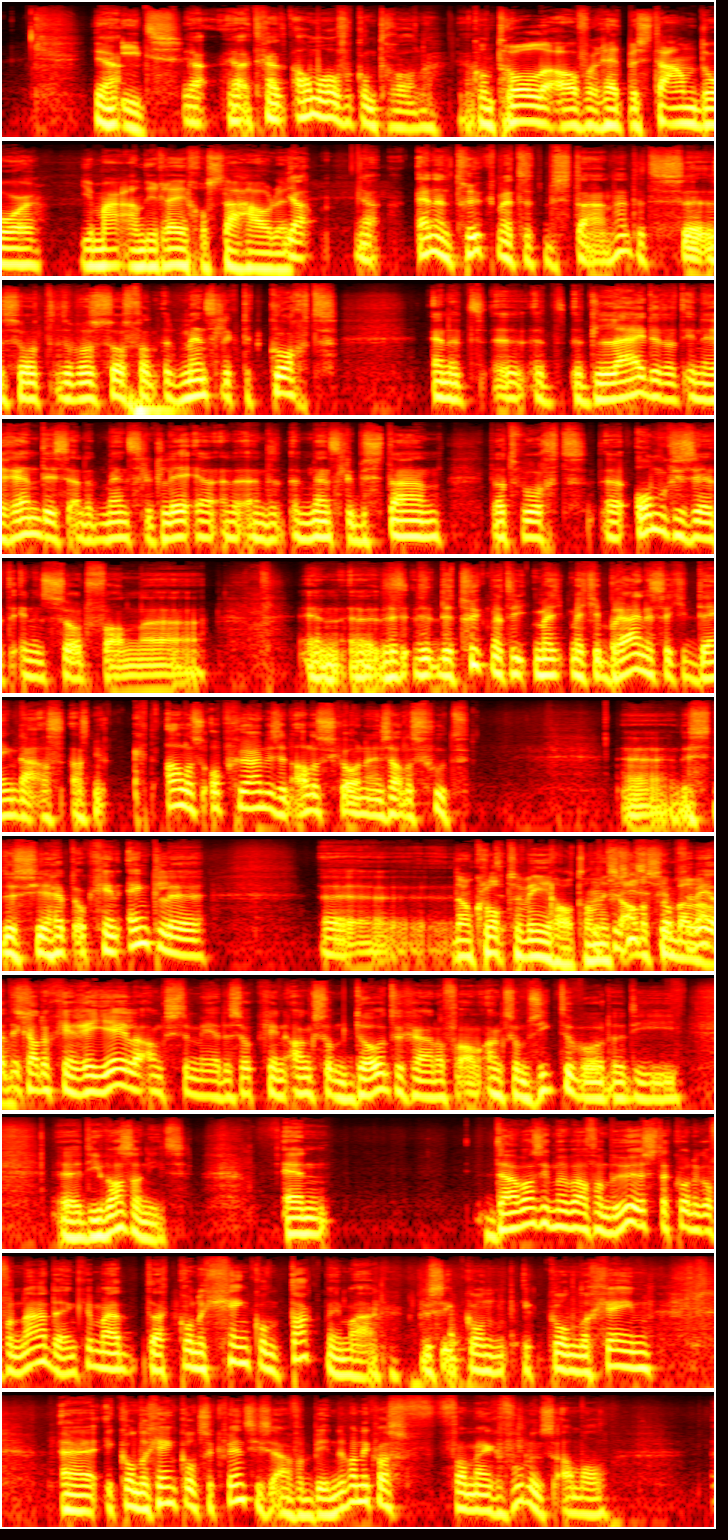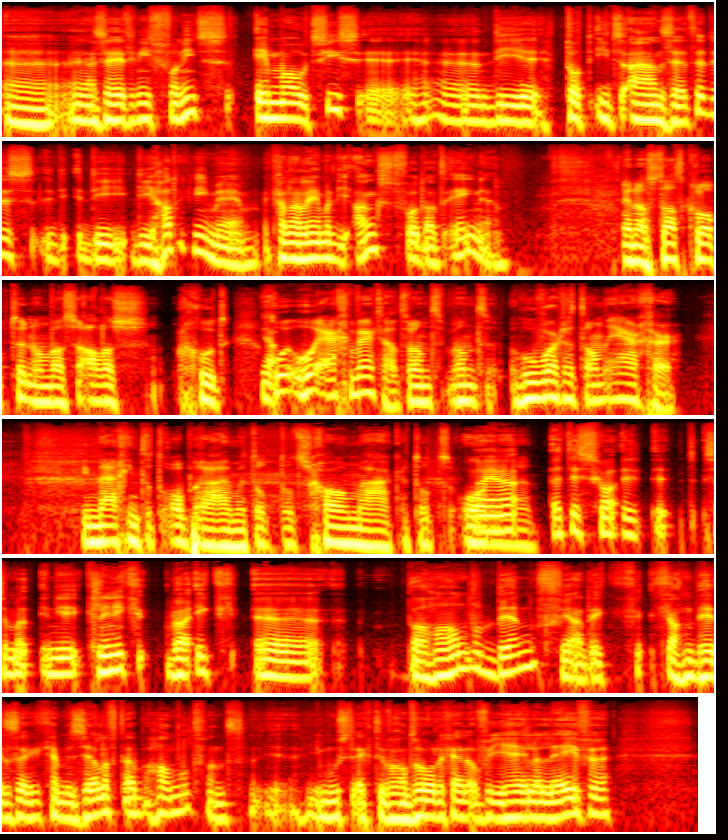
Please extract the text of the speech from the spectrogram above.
ja, iets. ja, ja, het gaat allemaal over controle. Ja. Controle over het bestaan door je maar aan die regels te houden. Ja, ja. En een truc met het bestaan. Hè. Dat, is, eh, een soort, dat was een soort van het menselijk tekort. En het, eh, het, het lijden dat inherent is aan het menselijk, le- eh, aan aan het, menselijk bestaan. Dat wordt eh, omgezet in een soort van. eh, en, eh, de, de, de truc met, die, met, met je brein is dat je denkt: nou, als, als nu echt alles opgeruimd is en alles schoon en is alles goed. Eh, dus, dus je hebt ook geen enkele. eh, Dan klopt de wereld, dan is alles in balans. wereld. Ik had ook geen reële angsten meer. Dus ook geen angst om dood te gaan of angst om ziek te worden. Die, eh, die was er niet. En daar was ik me wel van bewust. Daar kon ik over nadenken. Maar daar kon ik geen contact mee maken. Dus ik kon, ik kon, er, geen, ik kon er geen consequenties aan verbinden. Want ik was van mijn gevoelens allemaal... en ze heten niet voor niets emoties eh, eh, die je tot iets aanzetten. Dus die, die, die had ik niet meer. Ik had alleen maar die angst voor dat ene. En als dat klopte, dan was alles goed. Ja. Hoe, hoe erg werd dat? Want, want hoe wordt het dan erger? Die neiging tot opruimen, tot, tot schoonmaken, tot Nou ordenen. ja, het is gewoon, zeg maar, in die kliniek waar ik eh, behandeld ben, of ja, ik kan beter zeggen, ik heb mezelf daar behandeld, want je, je moest echt de verantwoordelijkheid over je hele leven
